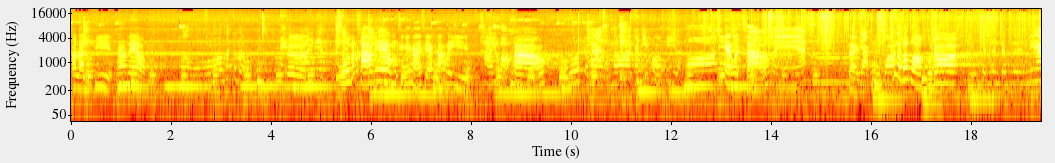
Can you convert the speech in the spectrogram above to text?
เอาล่ะลูกพี่งามแล้วอ๋อมั ขาวแล้วมึงสิไปหาเสียงข้างไว้อีก ขาวอยู่บ่ขาวโอ้จะว่าหรอนอนก็มีของดีละนอนนี่ยังวันสาว แหมใส่อยากหูบอมึลงก็มาบอกกูเนาะเต็มนึงเต็มนึงเนี่ย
